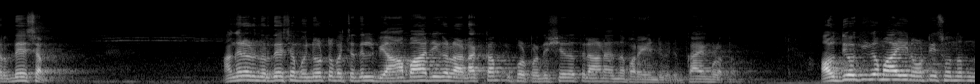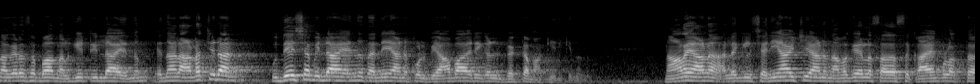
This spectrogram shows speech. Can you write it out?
നിർദ്ദേശം അങ്ങനെ ഒരു നിർദ്ദേശം മുന്നോട്ട് വച്ചതിൽ വ്യാപാരികളടക്കം ഇപ്പോൾ പ്രതിഷേധത്തിലാണ് എന്ന് പറയേണ്ടി വരും. കായംകുളത്ത്. ഔദ്യോഗികമായി നോട്ടീസൊന്നും നഗരസഭ നൽകിയിട്ടില്ല എന്നും എന്നാൽ അടച്ചിടാൻ ഉദ്ദേശമില്ല എന്ന് തന്നെയാണ് ഇപ്പോൾ വ്യാപാരികൾ വ്യക്തമാക്കിയിരിക്കുന്നത്. നാളെയാണ് അല്ലെങ്കിൽ ശനിയാഴ്ചയാണ് നവകേരള സദസ്സ് കായംകുളത്ത്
